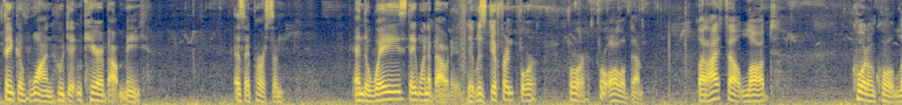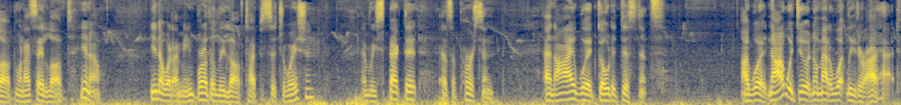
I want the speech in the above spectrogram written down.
think of one who didn't care about me as a person and the ways they went about it. It was different for, for, for all of them. But I felt loved, quote unquote loved. When I say loved, you know, you know what I mean, brotherly love type of situation, and respected as a person. And I would go to distance. I would. Now I would do it no matter what leader I had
